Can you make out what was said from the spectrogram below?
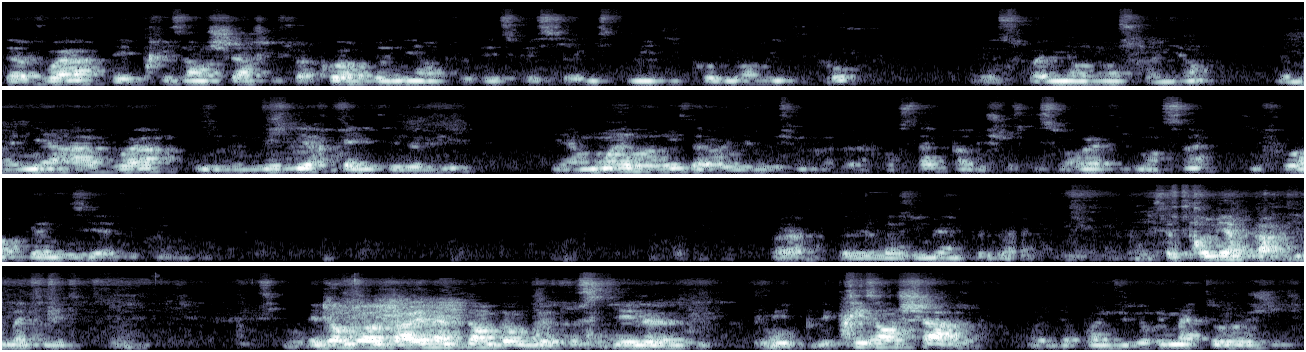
d'avoir des prises en charge qui soient coordonnées entre des spécialistes médicaux, non médicaux, euh, soignants, non soignants, de manière à avoir une meilleure qualité de vie et un moindre risque d'avoir une évolution de la par des choses qui sont relativement simples qu'il faut organiser à titre individuel. Voilà, je vais résumer un peu cette première partie de matinée. Et donc, on va parler maintenant donc, de tout ce qui est le, les, les, prises en charge d'un point de vue de rhumatologie,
